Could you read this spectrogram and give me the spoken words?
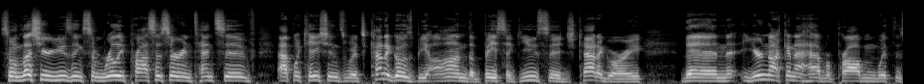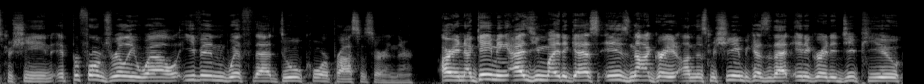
So unless you're using some really processor intensive applications, which kind of goes beyond the basic usage category, then you're not gonna have a problem with this machine. It performs really well, even with that dual core processor in there. All right, now gaming, as you might have guessed, is not great on this machine because of that integrated GPU.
